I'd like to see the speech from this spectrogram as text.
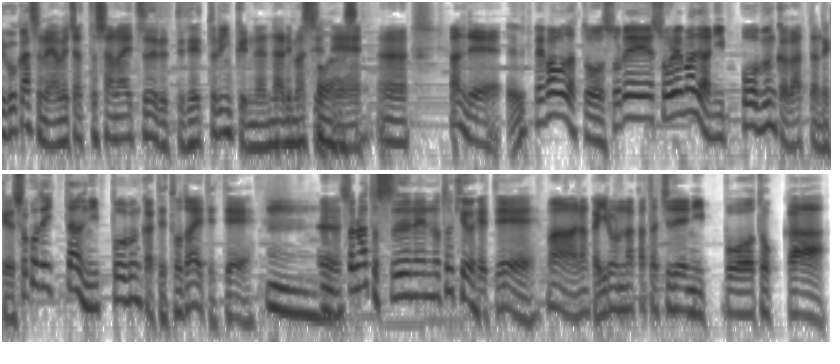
動かすのやめちゃった社内ツールってデッドリンクにななりますよね。そううん。なんで、ペーパーボーだと、それ、それまでは日報文化があったんだけど、そこで一旦日報文化って途絶えてて、うん。うん、その後数年の時を経て、まあなんかいろんな形で日報とか、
